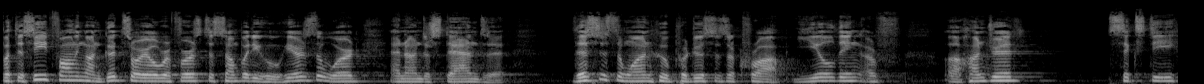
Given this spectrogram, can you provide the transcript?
But the seed falling on good soil refers to somebody who hears the word and understands it. This is the one who produces a crop yielding a, a hundred, sixty,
